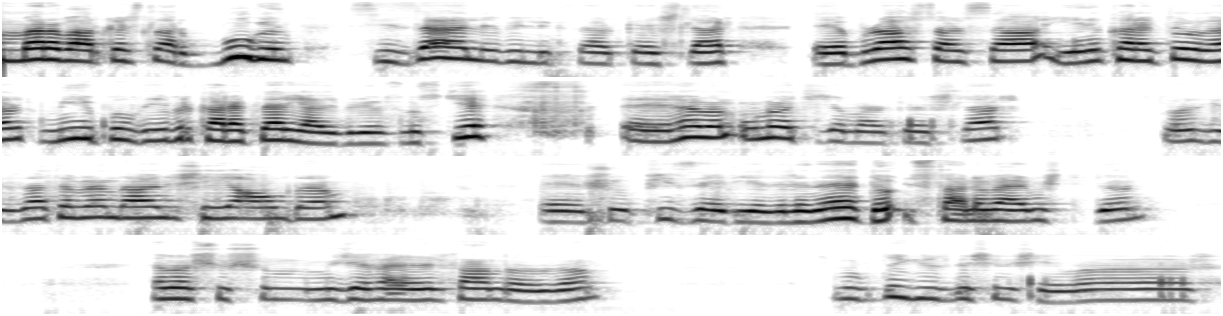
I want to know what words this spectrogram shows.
merhaba arkadaşlar. Bugün sizlerle birlikte arkadaşlar e, Brawl Stars'a yeni karakter olarak Meeple diye bir karakter geldi biliyorsunuz ki. E, hemen onu açacağım arkadaşlar. Gördüğünüz gibi zaten ben daha önce şeyi aldım. E, şu pizza hediyelerine 400 tane vermişti dün. Hemen şu şunun mücevherleri falan da alacağım. Şimdi burada 105'e bir şey var.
